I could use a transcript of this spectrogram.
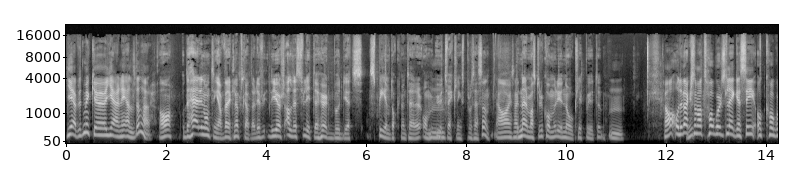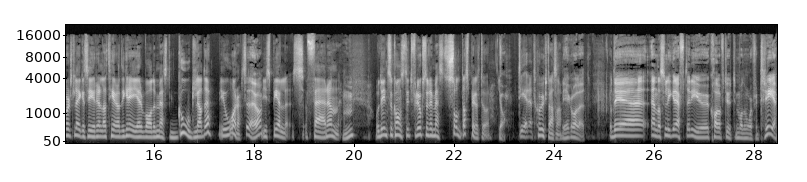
Jävligt mycket järn i elden här. Ja, och det här är någonting jag verkligen uppskattar. Det, det görs alldeles för lite högbudgets speldokumentärer om utvecklingsprocessen. Ja, Det exakt. närmaste du kommer är ju Noclip på YouTube. Ja, och det verkar Mm. som att Hogwarts Legacy och Hogwarts Legacy-relaterade grejer var det mest googlade i år. Så där ja. i spelsfären. Mm. Och det är inte så konstigt, för det är också det mest sålda spelet i år. Ja, Det är rätt sjukt alltså. det är galet. Och det enda som ligger efter är ju Call of Duty Modern Warfare 3.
